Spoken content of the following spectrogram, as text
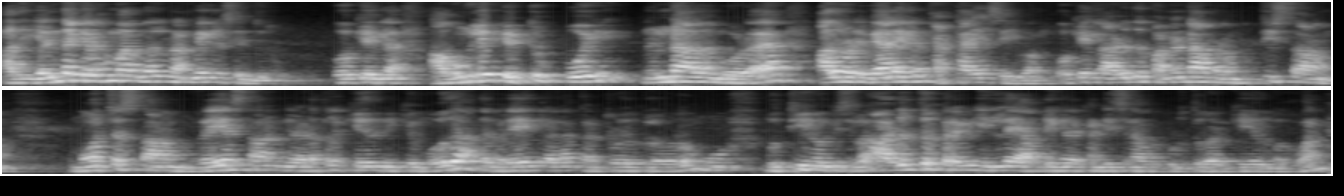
அது எந்த கிரகமாக இருந்தாலும் நன்மைகள் செஞ்சிடும். ஓகேங்களா அவங்களே கெட்டு போய் நின்னாலும் கூட அதனுடைய வேலைகளை கட்டாயம் செய்வாங்க. ஓகேங்களா அடுத்து பன்னெண்டாம் படம் புத்திஸ்தானம். மோட்சஸ்தானம் விரயஸ்தானங்கிற இடத்துல கேது நிற்கும் போது அந்த விரயங்கள் எல்லாம் கண்ட்ரோலுக்குள்ள வரும். மு- முத்தியை நோக்கி சொல்லுவார் அடுத்த பிறவி இல்லை அப்படிங்கிற கண்டிஷன் அவர் கொடுத்துருவார் கேது பகவான்.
